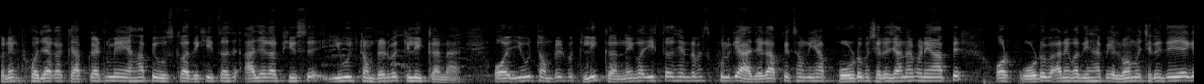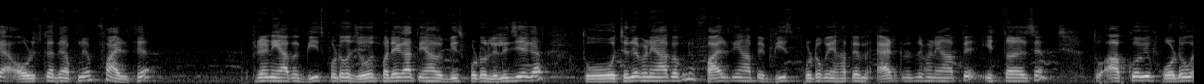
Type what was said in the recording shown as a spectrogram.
कनेक्ट हो जाएगा कैपकट में, यहाँ पे उसका देखिए इस तरह से आ जाएगा, फिर से यूज़ टम्पलेट पर क्लिक करना है। और यूज़ टम्पलेट पर क्लिक करने के बाद इस तरह से इंटरफेस खुल के आ जाएगा आपके सामने। यहाँ फ़ोटो पर चले जाना है यहाँ पे, और फ़ोटो पर आने के बाद यहाँ पे एल्बम में चले जाइएगा, और उसके बाद अपने फ़ाइल थे फ्रेंड यहाँ पे बीस फ़ोटो की ज़रूरत पड़ेगा तो यहाँ पे बीस फ़ोटो ले लीजिएगा। तो चलिए फ्रेंड यहाँ पे अपने फ़ाइल थे यहाँ पे बीस फ़ोटो को यहाँ पे हम ऐड कर देते हैं यहाँ पे इस तरह से तो आपको भी फ़ोटो को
